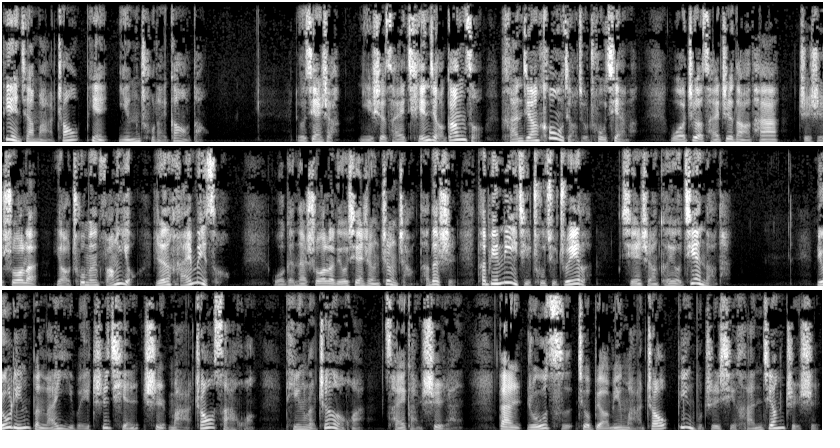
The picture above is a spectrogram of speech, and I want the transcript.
店家马昭便迎出来告道：“刘先生，你是才前脚刚走，韩江后脚就出现了。我这才知道，他只是说了要出门访友，人还没走。我跟他说了刘先生正找他的事，他便立即出去追了。先生可有见到他？”刘玲本来以为之前是马昭撒谎，听了这话才敢释然，但如此就表明马昭并不知悉韩江之事，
